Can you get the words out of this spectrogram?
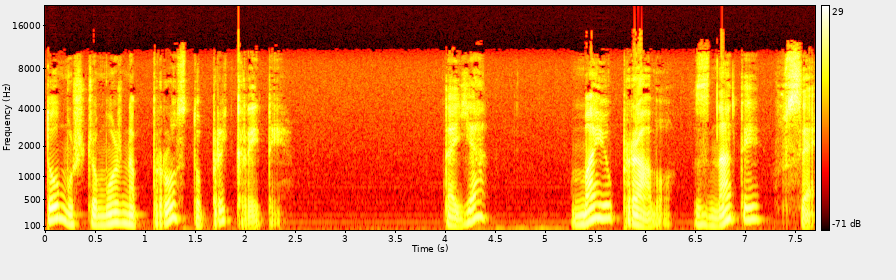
тому, що можна просто прикрити. Та я маю право знати все.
